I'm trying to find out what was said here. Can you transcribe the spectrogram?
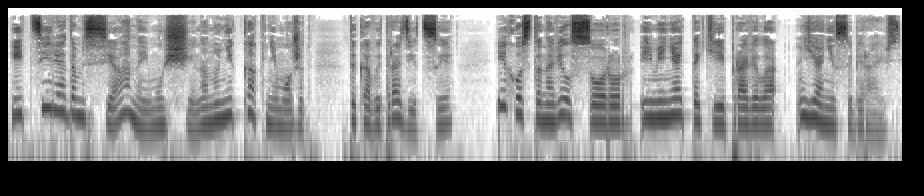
Идти рядом с Сианой мужчина ну никак не может. Таковы традиции. Их установил Сорур, и менять такие правила я не собираюсь.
